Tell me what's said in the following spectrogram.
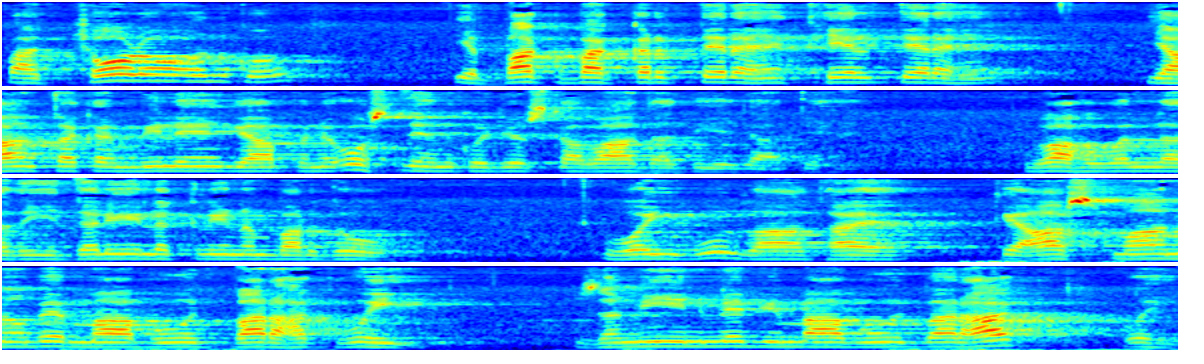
بات چھوڑو ان کو، یہ بک بک کرتے رہیں، کھیلتے رہیں۔ جہاں تک ملیں گے اپنے اس دن کو جس کا وعدہ دیے جاتے ہیں۔ واہ ولدی دلی لکڑی نمبر دو۔ وہی وہ ذات ہے کہ آسمانوں میں معبود برحق وہی، زمین میں بھی معبود برحق وہی،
